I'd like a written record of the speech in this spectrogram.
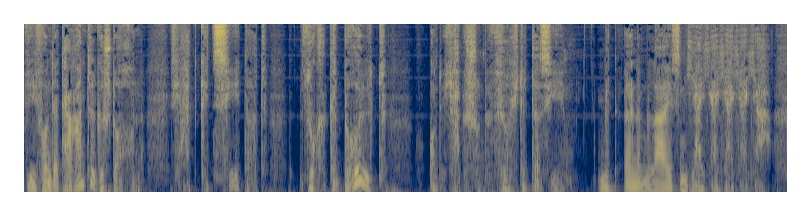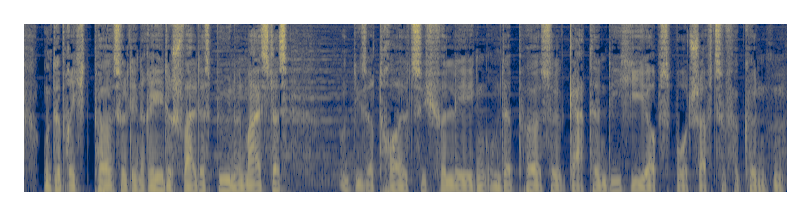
wie von der Tarantel gestochen. Sie hat gezetert, sogar gebrüllt. Und ich habe schon befürchtet, dass sie mit einem leisen Ja, ja, ja, ja, ja unterbricht Purcell den Redeschwall des Bühnenmeisters, und dieser trollt sich verlegen, um der Purcell-Gattin die Hiobsbotschaft zu verkünden.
